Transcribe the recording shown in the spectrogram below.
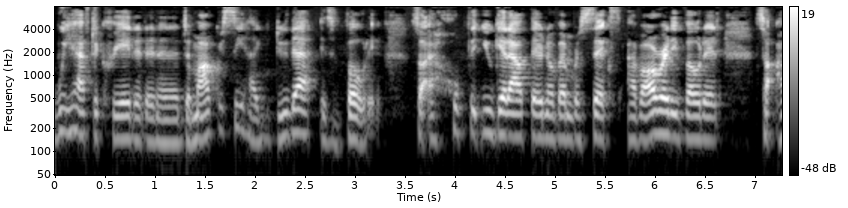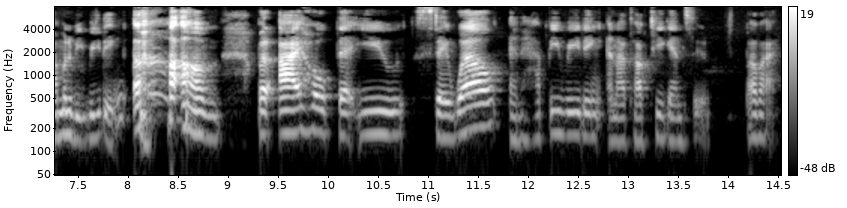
we have to create it. In a democracy, how you do that is voting. So I hope that you get out there November 6th. I've already voted, so I'm going to be reading. um, but I hope that you stay well and happy reading, and I'll talk to you again soon. Bye bye.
